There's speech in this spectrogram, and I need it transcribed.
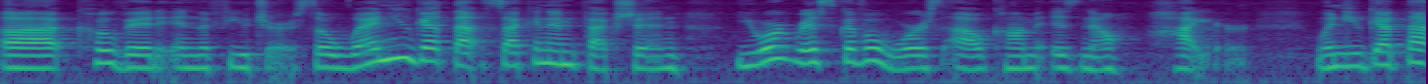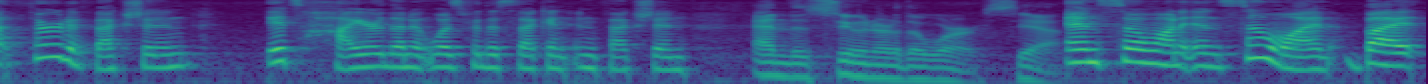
uh, COVID in the future. So when you get that second infection, your risk of a worse outcome is now higher. When you get that third infection, it's higher than it was for the second infection, And the sooner the worse. Yeah. and so on and so on. But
